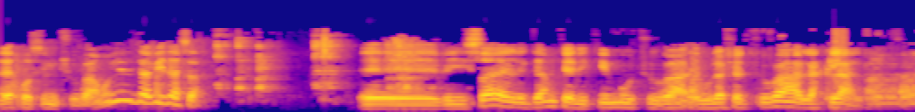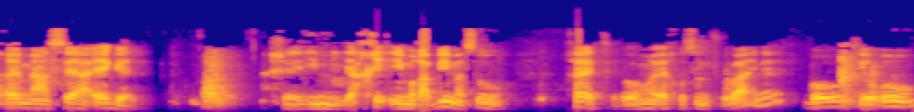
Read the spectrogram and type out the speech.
איך עושים תשובה, אמרו הנה דוד עשה. Uh, וישראל גם כן הקימו תשובה, עולה של תשובה לכלל, אחרי מעשה העגל. שאם רבים עשו חטא ואומרים איך עושים תשובה, הנה בואו תראו,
